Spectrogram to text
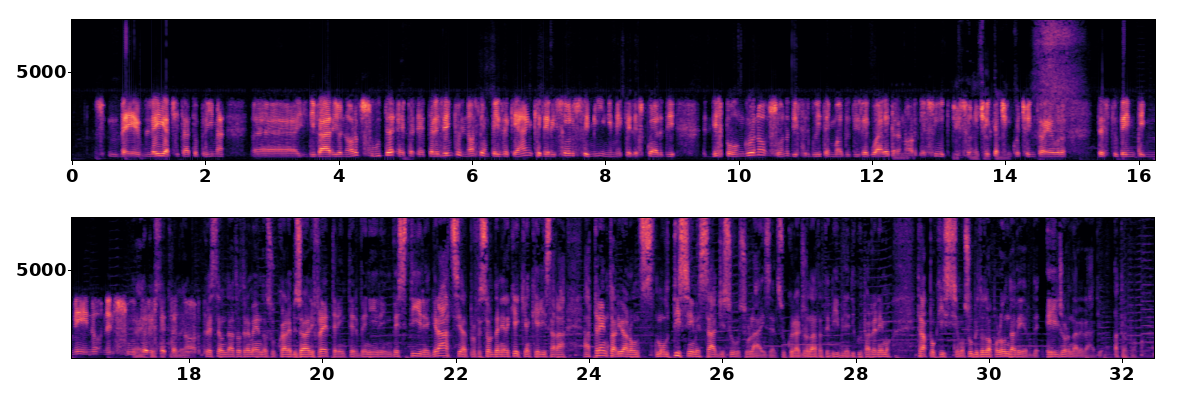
Beh, lei ha citato prima eh, il divario nord-sud e per, e per, esempio il nostro è un paese che anche le risorse minime che le scuole di, dispongono sono distribuite in modo diseguale tra nord e sud, ci sono circa 500 euro per studente in meno nel sud eh, rispetto al nord. Questo è un dato tremendo sul quale bisogna riflettere, intervenire, investire. Grazie al professor Daniele Checchi, anche egli sarà a Trento, arrivano moltissimi messaggi su, sull'AISEL, su quella giornata terribile di cui parleremo tra pochissimo, subito dopo l'Onda Verde e il giornale radio. A tra poco.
